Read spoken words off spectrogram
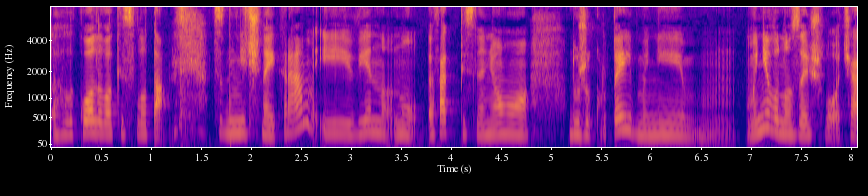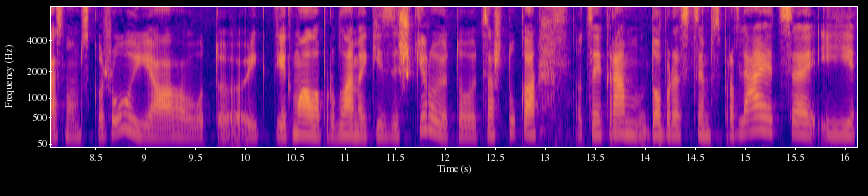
гликолева кислота. Це нічний крем, і він ну, ефект після нього дуже крутий. Мені, мені воно зайшло, чесно вам скажу. Я от як мала проблеми якісь зі шкірою, то ця штука, цей крем добре з цим справляється, і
